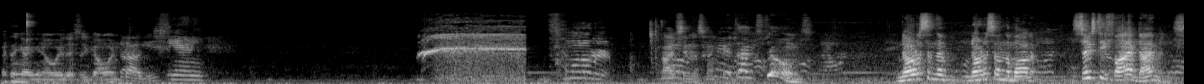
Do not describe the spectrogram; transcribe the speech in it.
I think I know where this is going. Dog, you see any? Come on over. Oh, I've seen this one. Hey, it's Alex Jones. Notice in the notice on the bottom, 65 diamonds.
